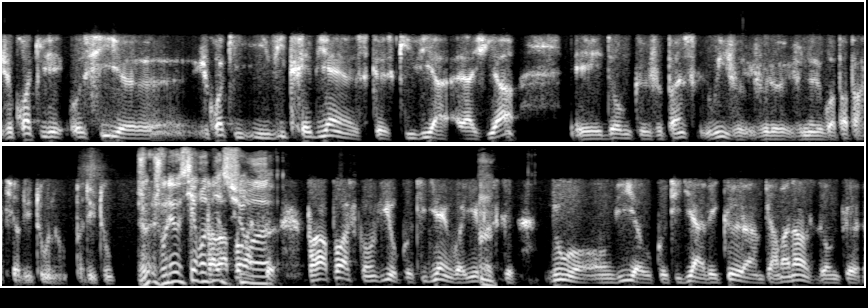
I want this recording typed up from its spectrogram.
je crois qu'il est aussi, euh, je crois qu'il il vit très bien ce que, ce qu'il vit à, à la GIA. Et donc, je pense, oui, je, je, le- je ne le vois pas partir du tout, non, pas du tout je- je voulais aussi revenir sur. euh, ce, par rapport à ce qu'on vit au quotidien, vous voyez, Mm. parce que nous, on vit au quotidien avec eux en permanence. Donc, euh,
